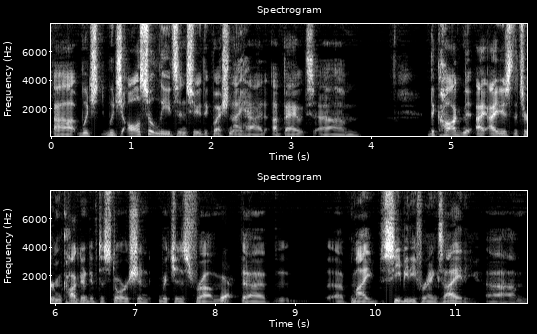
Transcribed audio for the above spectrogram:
uh, which, which also leads into the question I had about, um, the cogn I, I, use the term cognitive distortion, which is from yeah. uh, uh, my CBD for anxiety, um,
